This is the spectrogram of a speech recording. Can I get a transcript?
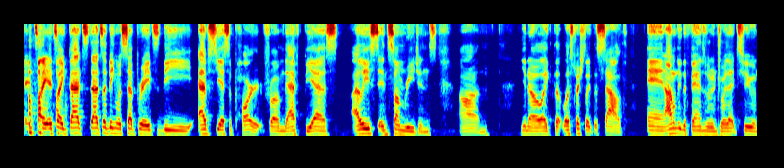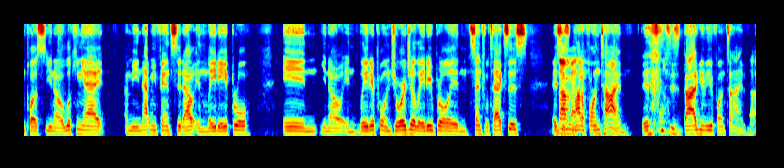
it's like it's like that's that's I think what separates the FCS apart from the FBS, at least in some regions. Um, you know, like the especially like the South. And I don't think the fans would enjoy that too. And plus, you know, looking at I mean, having fans sit out in late April, in you know, in late April in Georgia, late April in Central Texas, it's Not just not a fun time. This is not gonna be a fun time. No.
